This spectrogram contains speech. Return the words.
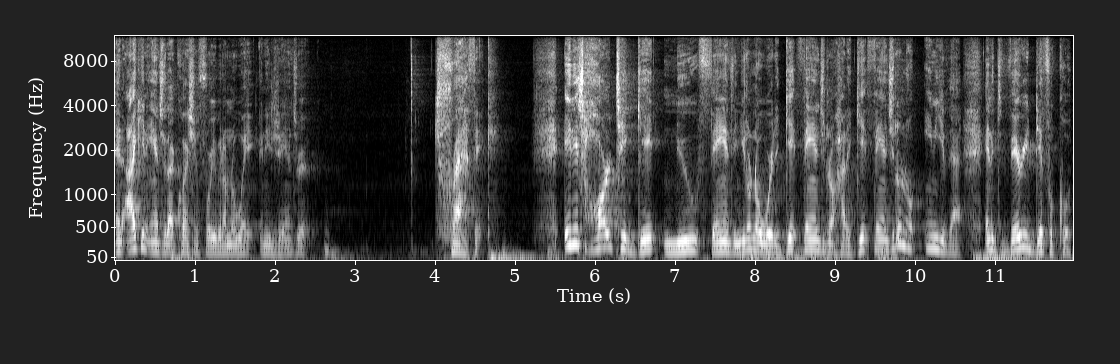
And I can answer that question for you, but I'm to wait. I need you to answer it. Traffic. It is hard to get new fans and you don't know where to get fans. You don't know how to get fans. You don't know any of that. And it's very difficult.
